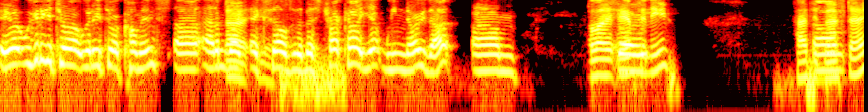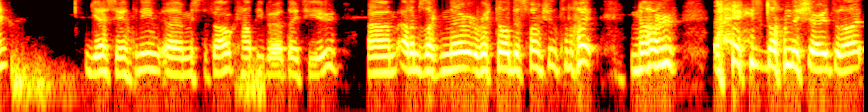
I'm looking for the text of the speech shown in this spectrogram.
anyway, we're gonna get to our we're gonna get to our comments. Uh, Adam's Uh, like yeah. XLs are the best track car. Yep, we know that. Um, Hello, So- Anthony. Happy Um, birthday. yes, Anthony, uh, Mr. Falk, happy birthday to you. Um, Adam's like, no erectile dysfunction tonight. No, he's not on the show tonight.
